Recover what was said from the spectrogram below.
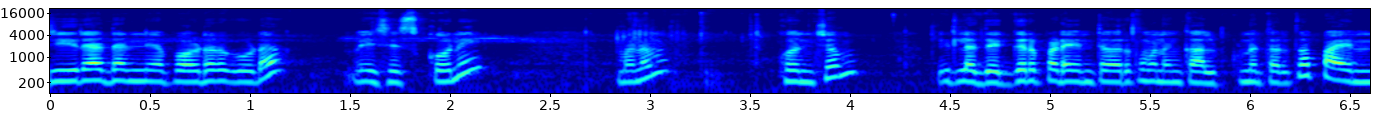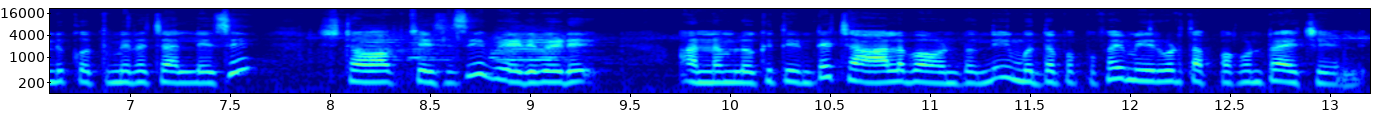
జీరా ధనియా పౌడర్ కూడా వేసేసుకొని మనం కొంచెం ఇట్లా దగ్గర పడేంత వరకు మనం కలుపుకున్న తర్వాత పైనుండి కొత్తిమీర చల్లేసి స్టవ్ ఆఫ్ చేసేసి వేడి వేడి అన్నంలోకి తింటే చాలా బాగుంటుంది. ఈ ముద్దపప్పు ఫ్రై మీరు కూడా తప్పకుండా ట్రై చేయండి.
